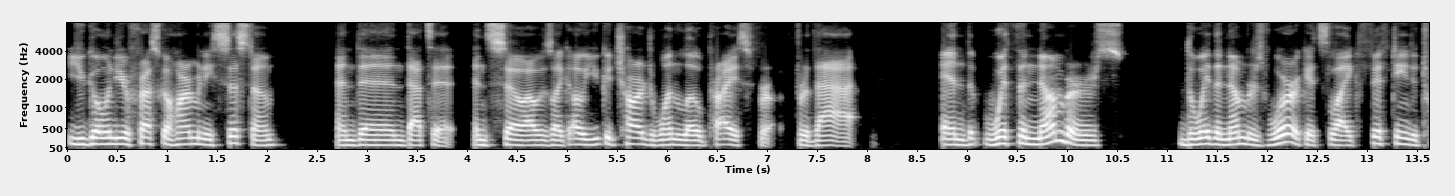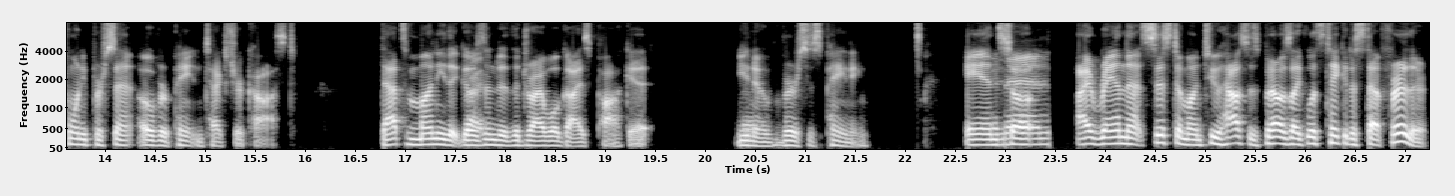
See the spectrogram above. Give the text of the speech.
you go into your fresco harmony system and then that's it and so i was like oh you could charge one low price for for that and with the numbers the way the numbers work it's like 15 to 20% over paint and texture cost that's money that goes right. into the drywall guy's pocket you right. know versus painting and, and so then, I ran that system on two houses, but I was like, let's take it a step further.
